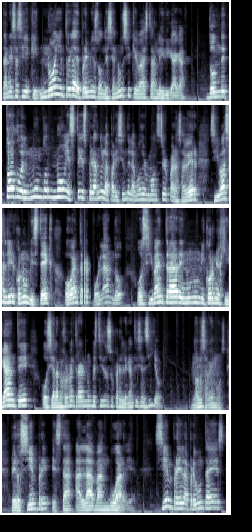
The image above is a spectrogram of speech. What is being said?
Tan es así de que no hay entrega de premios donde se anuncie que va a estar Lady Gaga, donde todo el mundo no esté esperando la aparición de la Mother Monster para saber si va a salir con un bistec o va a entrar volando o si va a entrar en un unicornio gigante o si a lo mejor va a entrar en un vestido súper elegante y sencillo. No lo sabemos, pero siempre está a la vanguardia. Siempre la pregunta es,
